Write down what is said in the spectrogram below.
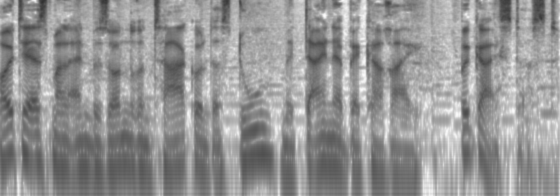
heute erstmal einen besonderen Tag und dass du mit deiner Bäckerei begeisterst.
